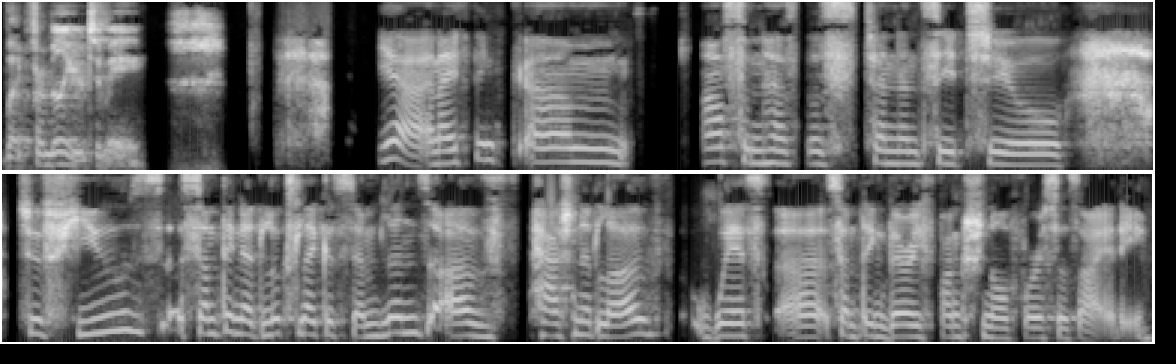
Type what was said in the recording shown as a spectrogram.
like familiar to me. Yeah. And I think, um, Austen has this tendency to to fuse something that looks like a semblance of passionate love with uh, something very functional for society.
